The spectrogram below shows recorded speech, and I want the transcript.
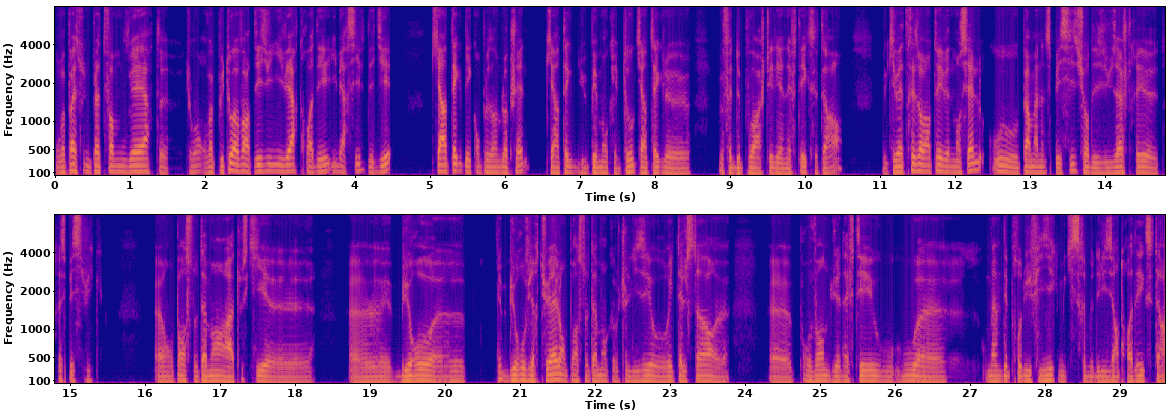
on va pas être une plateforme ouverte. Tu vois, on va plutôt avoir des univers 3D immersifs dédiés qui intègrent des composants de blockchain, qui intègrent du paiement crypto, qui intègrent le, le fait de pouvoir acheter des NFT, etc qui va être très orienté événementiel ou permanent spaces sur des usages très, euh, très spécifiques. Euh, on pense notamment à tout ce qui est euh, bureau, bureau virtuel, on pense notamment, comme je te le disais, au retail store pour vendre du NFT ou, même des produits physiques mais qui seraient modélisés en 3D, etc.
